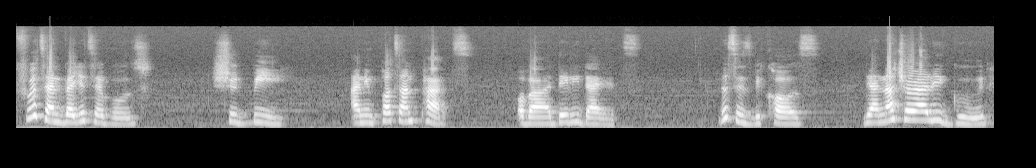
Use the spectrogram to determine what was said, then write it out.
Fruits and vegetables should be an important part of our daily diet. This is because they are naturally good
